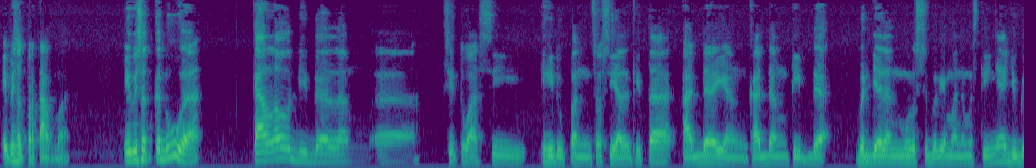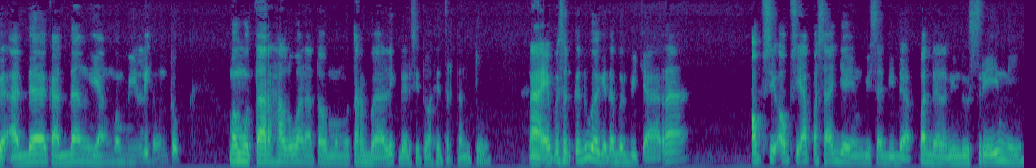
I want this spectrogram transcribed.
Episode pertama. Episode kedua, kalau di dalam eh, situasi kehidupan sosial kita ada yang kadang tidak berjalan mulus sebagaimana mestinya, juga ada kadang yang memilih untuk memutar haluan atau memutar balik dari situasi tertentu. Nah, episode kedua kita berbicara opsi-opsi apa saja yang bisa didapat dalam industri ini.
